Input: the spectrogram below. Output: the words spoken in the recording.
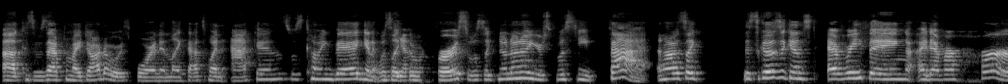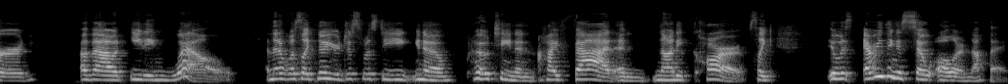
because uh, it was after my daughter was born and like that's when atkins was coming big and it was like yeah. the reverse. It was like no no no you're supposed to eat fat. And i was like this goes against everything i'd ever heard about eating well. And then it was like, no, you're just supposed to eat, you know, protein and high fat and not eat carbs. Like it was everything is so all or nothing.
